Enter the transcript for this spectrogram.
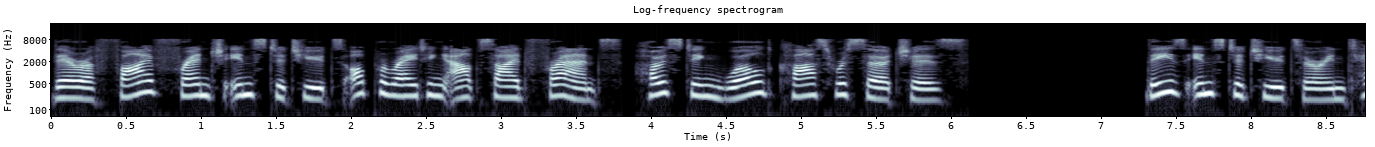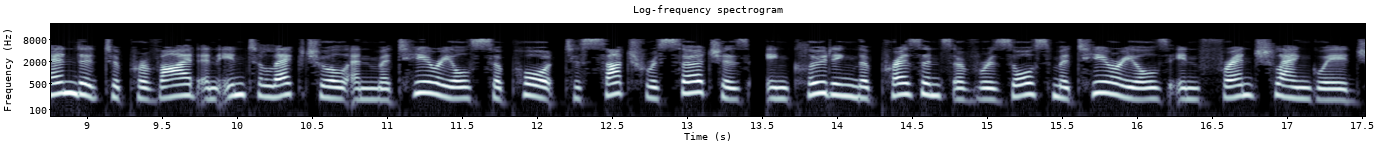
There are five French institutes operating outside France, hosting world-class researchers. These institutes are intended to provide an intellectual and material support to such researchers, including the presence of resource materials in French language.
